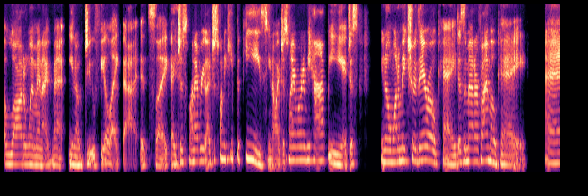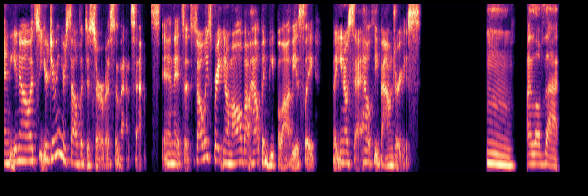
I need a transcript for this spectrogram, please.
a lot of women I've met, you know, do feel like that. It's like, I just want every, I just want to keep the peace, you know, I just want everyone to be happy. I just, you know, want to make sure they're okay. It doesn't matter if I'm okay. And you know, it's you're doing yourself a disservice in that sense. And it's it's always great. You know, I'm all about helping people, obviously, but you know, set healthy boundaries. Mm, I love that.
